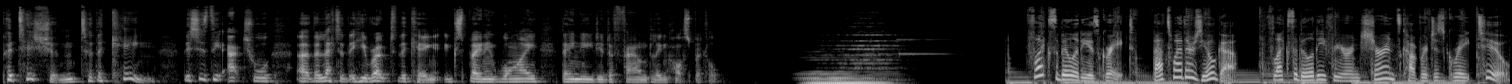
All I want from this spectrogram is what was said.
petition to the king. This is the actual uh, the letter that he wrote to the king explaining why they needed a foundling hospital. Flexibility is great. That's why there's yoga. Flexibility for your insurance coverage is great too.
